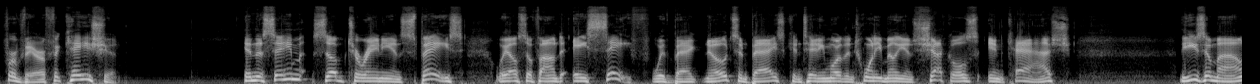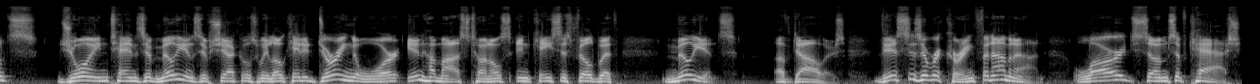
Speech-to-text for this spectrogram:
for verification. In the same subterranean space, we also found a safe with banknotes and bags containing more than 20 million shekels in cash. These amounts join tens of millions of shekels we located during the war in Hamas tunnels in cases filled with millions of dollars. This is a recurring phenomenon. Large sums of cash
